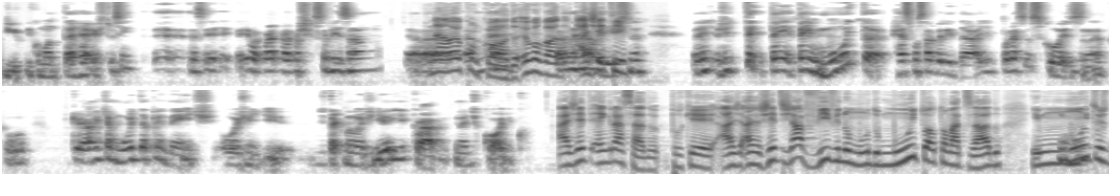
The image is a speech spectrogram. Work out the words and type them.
de, de, comando terrestre. Assim, é, é, eu, eu, acho que essa visão. Ela, Não, eu concordo, eu concordo. A gente. Né? A gente, a gente tem, tem, tem, muita responsabilidade por essas coisas, né? Por, porque a gente é muito dependente hoje em dia de tecnologia e, claro, né, de código. A gente é engraçado, porque a, a, gente já vive num mundo muito automatizado e uhum. muitos,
